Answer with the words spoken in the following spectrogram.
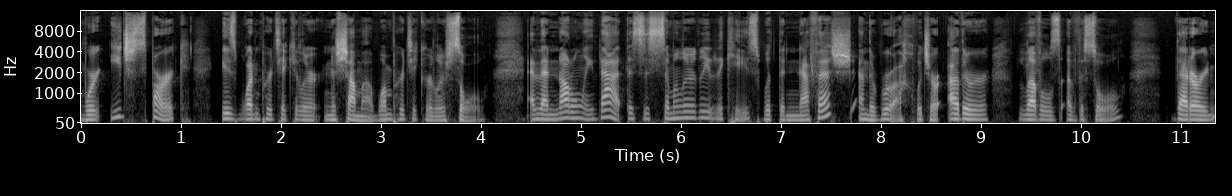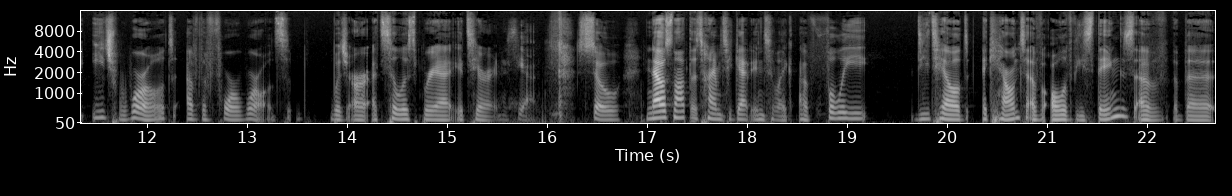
where each spark is one particular neshama, one particular soul. And then not only that, this is similarly the case with the nefesh and the ruach, which are other levels of the soul that are in each world of the four worlds, which are Atzilus, Bria, Yetzirah, and Asiyah. So now's not the time to get into like a fully detailed account of all of these things of the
